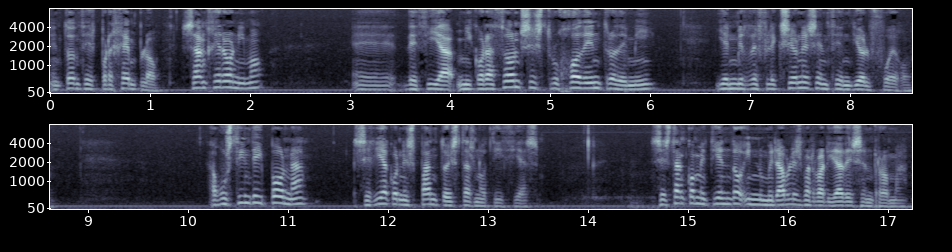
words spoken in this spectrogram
Entonces, por ejemplo, San Jerónimo decía, mi corazón se estrujó dentro de mí y en mis reflexiones encendió el fuego Agustín de Hipona seguía con espanto estas noticias. Se están cometiendo innumerables barbaridades en Roma.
